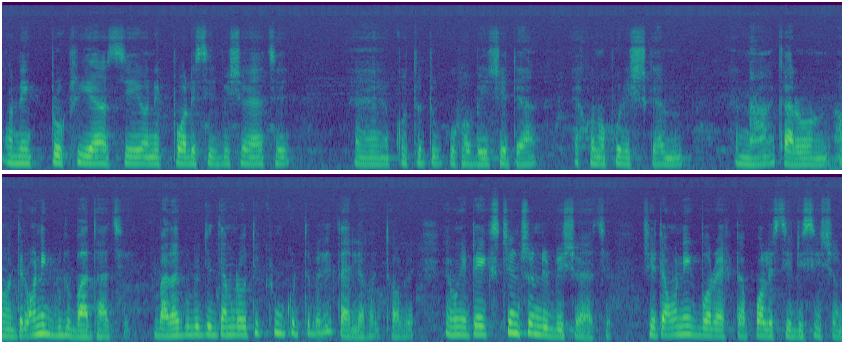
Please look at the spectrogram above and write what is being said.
অনেক প্রক্রিয়া আছে, অনেক পলিসির বিষয় আছে কতটুকু হবে সেটা এখনও পরিষ্কার না, কারণ আমাদের অনেকগুলো বাধা আছে। বাধাগুলো যদি আমরা অতিক্রম করতে পারি তাহলে হয়তো হবে। এবং এটা এক্সটেনশনের বিষয় আছে। সেটা অনেক বড় একটা পলিসি ডিসিশন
